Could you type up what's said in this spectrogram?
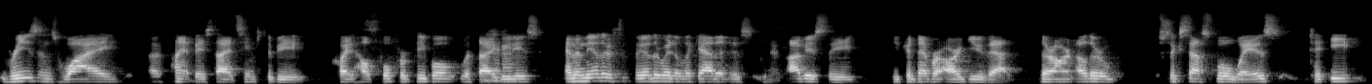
reasons why a plant-based diet seems to be quite helpful for people with diabetes. Yeah. And then the other the other way to look at it is, you know, obviously you could never argue that there aren't other successful ways to eat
